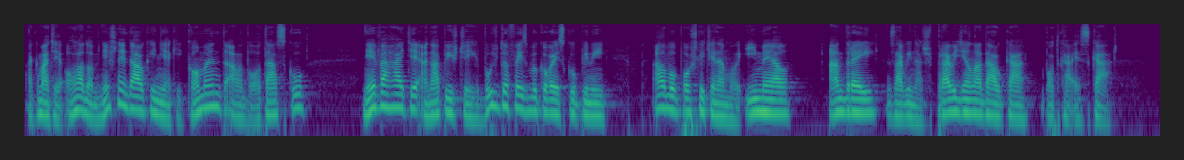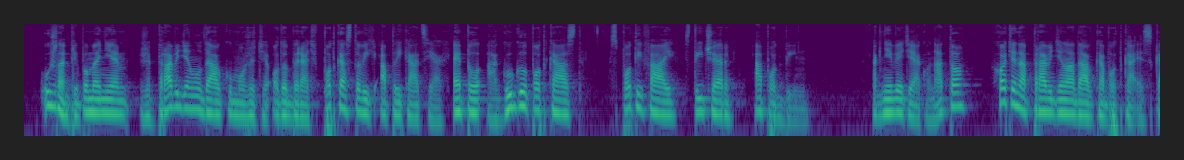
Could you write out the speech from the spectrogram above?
Ak máte ohľadom dnešnej dávky nejaký koment alebo otázku, neváhajte a napíšte ich buď do facebookovej skupiny, alebo pošlite na môj e-mail andrej.pravidelnadavka.sk Už len pripomeniem, že pravidelnú dávku môžete odoberať v podcastových aplikáciách Apple a Google Podcast Spotify, Stitcher a Podbean. Ak neviete ako na to, choďte na pravidelnadavka.sk,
